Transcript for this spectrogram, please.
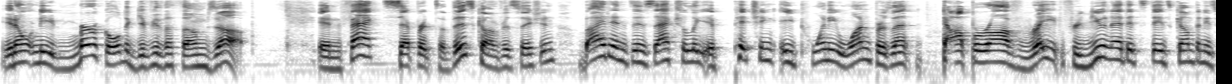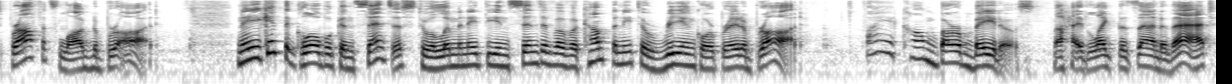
You don't need Merkel to give you the thumbs up. In fact, separate to this conversation, Biden is actually pitching a 21% topper off rate for United States companies' profits logged abroad. Now you get the global consensus to eliminate the incentive of a company to reincorporate abroad. Viacom Barbados. I like the sound of that.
